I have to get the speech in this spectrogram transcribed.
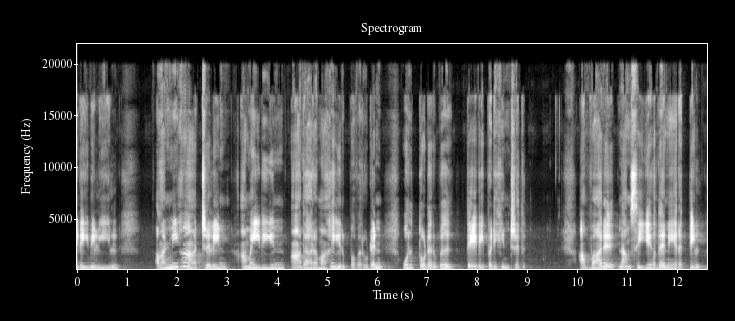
இடைவெளியில் ஆன்மீக ஆற்றலின் அமைதியின் ஆதாரமாக இருப்பவருடன் ஒரு தொடர்பு தேவைப்படுகின்றது. அவ்வாறு நாம் செய்யாத நேரத்தில்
